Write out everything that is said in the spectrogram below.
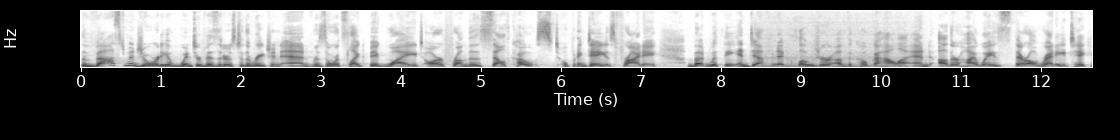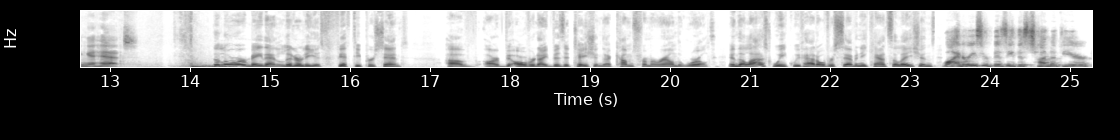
The vast majority of winter visitors to the region and resorts like Big White are from the south coast. Opening day is Friday, but with the indefinite closure of the Coquihalla and other highways, they're already taking a hit. The lower mainland literally is 50 percent of our overnight visitation that comes from around the world. In the last week, we've had over 70 cancellations. Wineries are busy this time of year,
